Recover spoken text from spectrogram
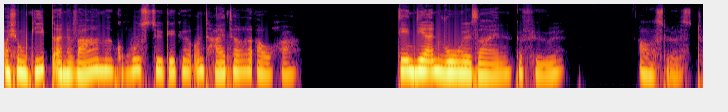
Euch umgibt eine warme, großzügige und heitere Aura die in dir ein Wohlsein-Gefühl auslöst.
